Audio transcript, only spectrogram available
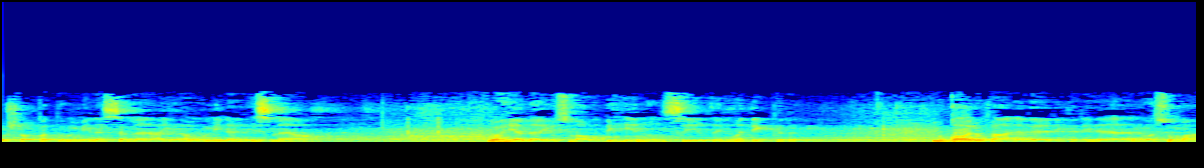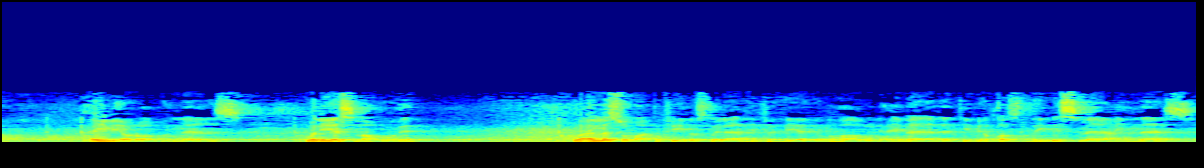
مشتقة من السماع أو من الإسماع وهي ما يسمع به من صيت وذكر. يقال فعل ذلك رياء وسمعة أي ليراه الناس وليسمعوا به. وأما السمعة في الاصطلاح فهي إظهار العبادة بقصد إسماع الناس.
